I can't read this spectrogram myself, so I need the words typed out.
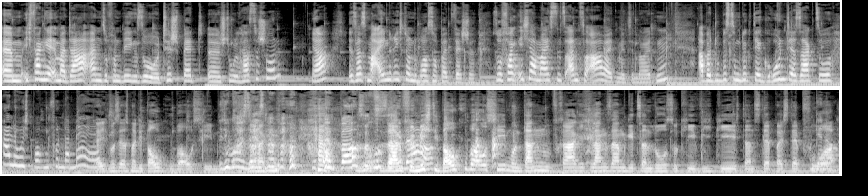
Ähm, ich fange ja immer da an, so von wegen so, Tisch, Bett, äh, Stuhl hast du schon, ja? Jetzt lass mal einrichten und du brauchst noch Bettwäsche. So fange ich ja meistens an zu arbeiten mit den Leuten. Aber du bist zum Glück der Grund, der sagt so, hallo, ich brauche ein Fundament. Ja, ich muss erstmal die Baugrube ausheben. Du brauchst erstmal Bau Baugrube, sozusagen für genau. mich die Baugrube ausheben und dann frage ich langsam, geht es dann los, okay, wie gehe ich dann Step by Step vor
